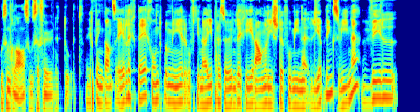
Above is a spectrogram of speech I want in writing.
aus dem Glas rausföhnen tut. Ich bin ganz ehrlich, der kommt bei mir auf die neue persönliche Rangliste von meinen Lieblingsweinen, weil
